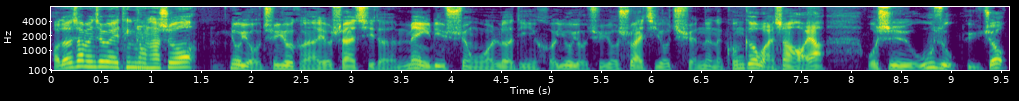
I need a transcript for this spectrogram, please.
好的，下面这位听众他说，又有趣又可爱又帅气的魅力漩涡乐迪和又有趣又帅气又全能的坤哥，晚上好呀！我是五组宇宙。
